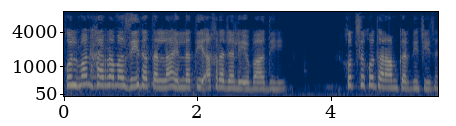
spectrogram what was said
کل من ہر رما زینت اللہ اللہ اخرج علی عبادی۔ خود سے خود حرام کر دی چیزیں۔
